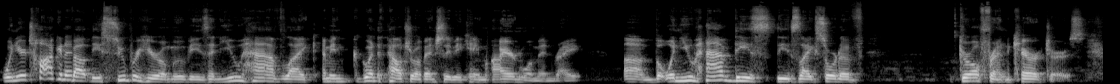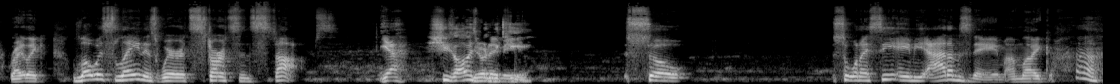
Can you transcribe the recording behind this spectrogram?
when you're talking about these superhero movies and you have like I mean Gwyneth Paltrow eventually became Iron Woman, right? Um, but when you have these these like sort of girlfriend characters, right? Like Lois Lane is where it starts and stops. Yeah. She's always You know been what the I key. mean? So so when I see Amy Adams' name, I'm like, huh,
